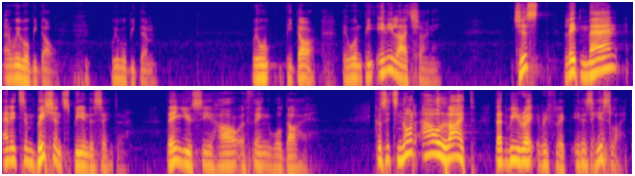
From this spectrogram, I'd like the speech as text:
and we will be dull. we will be dim. We will be dark. There won't be any light shining. Just let man and its ambitions be in the center. Then you see how a thing will die. Because it's not our light that we re- reflect. It is His light.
